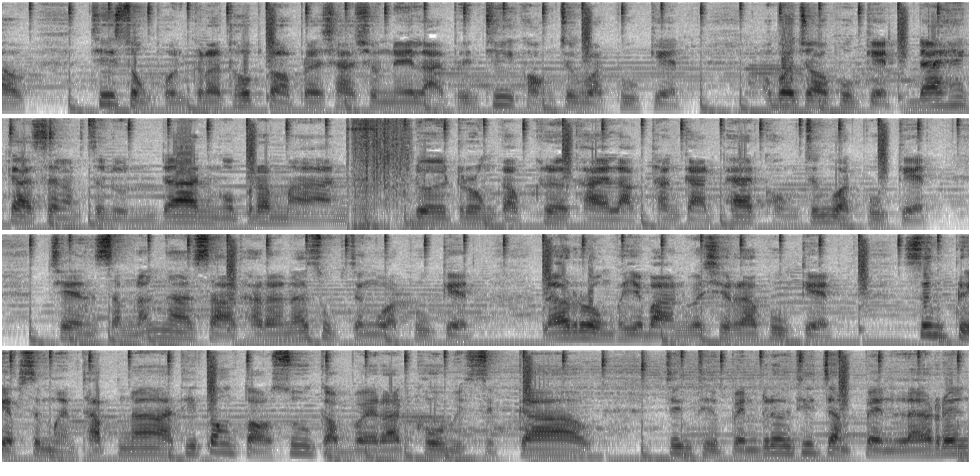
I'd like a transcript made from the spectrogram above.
-19 ที่ส่งผลกระทบต่อประชาชนในหลายพื้นที่ของจังหวัดภูเก็ต อบจภูเก็ตได้ให้การสนับสนุนด้านงบประมาณ โดยตรงกับเครือข่ายหลักทางการแพทย์ของจังหวัดภูเก็ต เช่นสำนักงานสาธารณสุขจังหวัดภูเก็ต และโรงพยาบาลวชิระภูเก็ต ซึ่งเปรียบเสมือนทัพหน้าที่ต้องต่อสู้กับไวรัสโควิด -19 จึงถือเป็นเรื่องที่จำเป็นและเร่ง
